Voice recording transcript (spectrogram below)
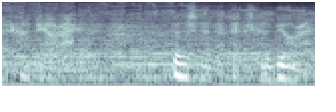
It's gonna be all right. Understand that. It's gonna be all right.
